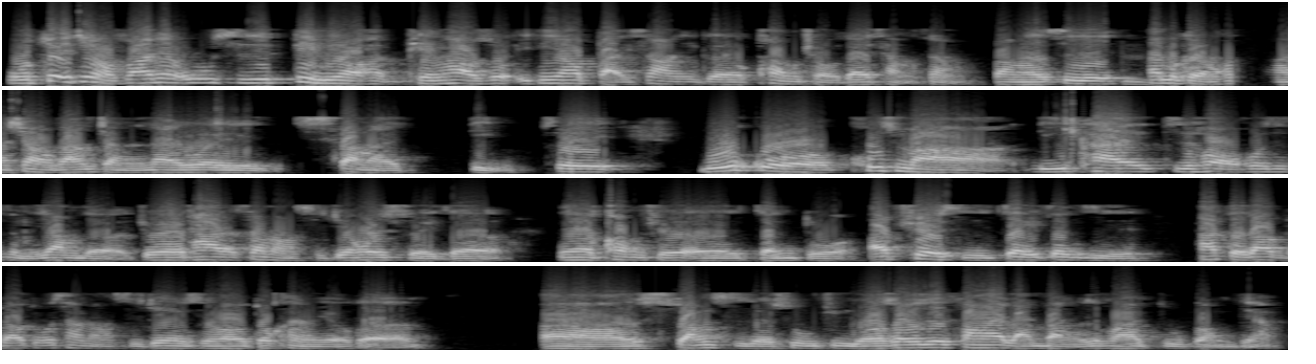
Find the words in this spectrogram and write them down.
我最近有发现巫师并没有很偏好说一定要摆上一个控球在场上，反而是他们可能会拿像我刚刚讲的那一位上来顶。所以如果库兹马离开之后或是怎么样的，觉得他的上场时间会随着那个空缺而增多。啊确实这一阵子他得到比较多上场时间的时候，都可能有个。呃，双十的数据有时候是放在篮板，有时候放在助攻这样。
